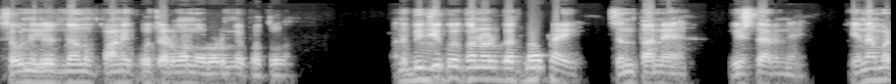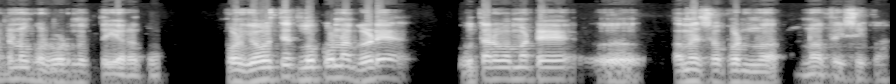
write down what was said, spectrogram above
સૌની યોજનાનું પાણી પહોંચાડવાનો રોડમેપ હતો અને બીજી કોઈ કનડગત ન થાય જનતાને વિસ્તારને એના માટેનો પણ રોડમેપ તૈયાર હતો. પણ વ્યવસ્થિત લોકોના ગળે ઉતારવા માટે અમે સફળ ન થઈ શક્યા.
